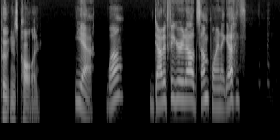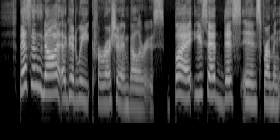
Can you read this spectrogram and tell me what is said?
Putin's pawn. Yeah. Well, got to figure it out at some point, I guess. This is not a good week for Russia and Belarus. But you said this is from an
